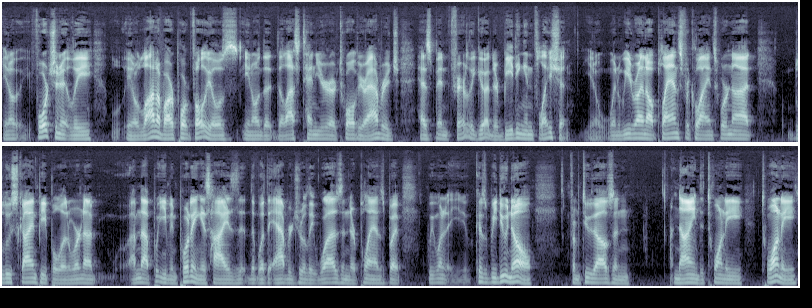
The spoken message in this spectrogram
you know, fortunately, you know, a lot of our portfolios, you know, the, the last 10 year or 12 year average has been fairly good. They're beating inflation. You know, when we run out plans for clients, we're not blue skying people and we're not, I'm not even putting as high as the, what the average really was in their plans, but we want to because we do know from 2009 to 2020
